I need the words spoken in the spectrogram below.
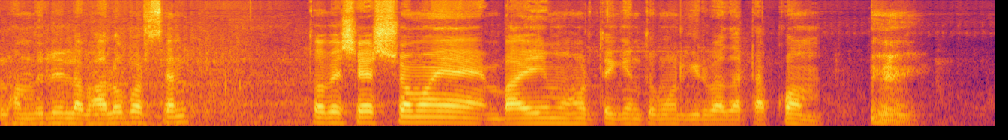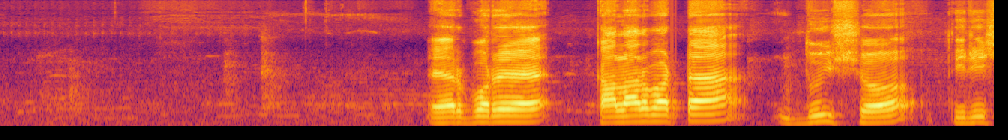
আলহামদুলিল্লাহ ভালো করছেন। তবে শেষ সময়ে বা এই মুহূর্তে কিন্তু মুরগির বাজারটা কম। এরপরে কালার বারটা দুইশো তিরিশ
